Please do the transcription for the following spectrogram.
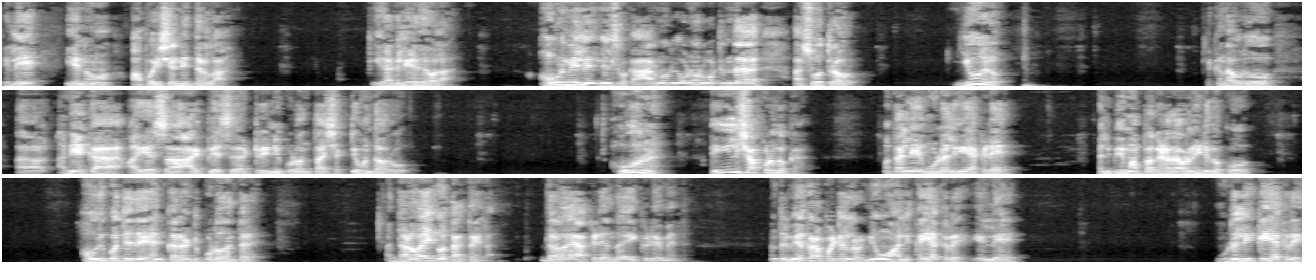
ಇಲ್ಲಿ ಏನು ಅಪೋಸಿಷನ್ ಇದ್ದಿರಲ್ಲ ಈಗಾಗಲೇ ಹೇಳಿದೇವಲ್ಲ, ಅವ್ರು ನಿಲ್, ನಿಲ್ಸ್ಬೇಕು. ಆರ್ನೂರು, ಏಳ್ನೂರು ಓಟಿಂದ ಸೋತ್ರ ಅವರು. ಇವರು. ಯಾಕಂದ್ರೆ ಅವರು ಅನೇಕ I S I P S training ಕೊಡುವಂಥ ಶಕ್ತಿ ಹೊಂದವರು. ಅವ್ರನ್ನ ಇಲ್ಲಿ ಶಾಪ್ ಕೊಡ್ಬೇಕ. ಮತ್ತೆ ಅಲ್ಲಿ ಮೂಡಲ್ಗೆ ಆ ಕಡೆ, ಅಲ್ಲಿ ಭೀಮಪ್ಪ ಗಡದವ್ರನ್ನ ಹಿಡಿಬೇಕು. ಅವ್ರಿಗೆ ಗೊತ್ತಿದೆ ಹೆಂಗೆ ಕರೆಂಟ್ ಕೊಡೋದಂತೇಳಿ ದಳವಾಯಿಗೆ ಗೊತ್ತಾಗ್ತಾ ಇಲ್ಲ. ದಳವಾಯಿ ಆ ಕಡೆಯಿಂದ ಈ ಕಡೆ ಅಂತ. ಅಂತ ವಿವೇಕರಾವ್ ಪಾಟೀಲ್ ಅವ್ರು, ನೀವು ಅಲ್ಲಿ ಕೈ ಹಾಕ್ರಿ. ಎಲ್ಲೇ? ಮೂಡಲಿ ಕೈ ಹಾಕ್ರಿ.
